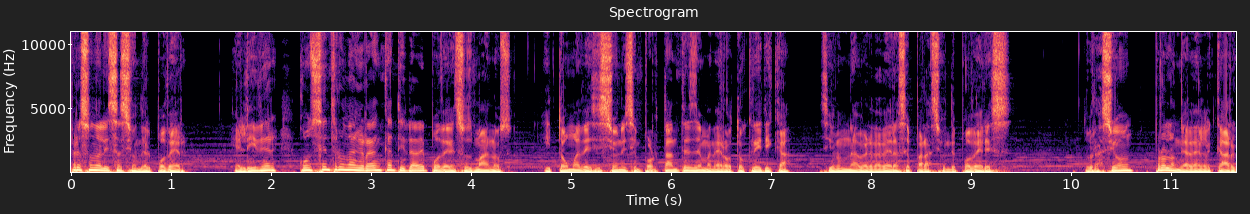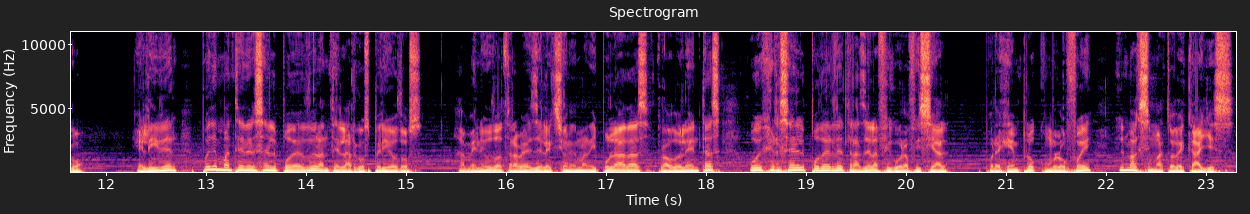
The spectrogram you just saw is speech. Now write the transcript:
Personalización del poder. El líder concentra una gran cantidad de poder en sus manos y toma decisiones importantes de manera autocrítica, sin una verdadera separación de poderes. Duración prolongada en el cargo. El líder puede mantenerse en el poder durante largos periodos, a menudo a través de elecciones manipuladas, fraudulentas o ejercer el poder detrás de la figura oficial, por ejemplo como lo fue el maximato de calles.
